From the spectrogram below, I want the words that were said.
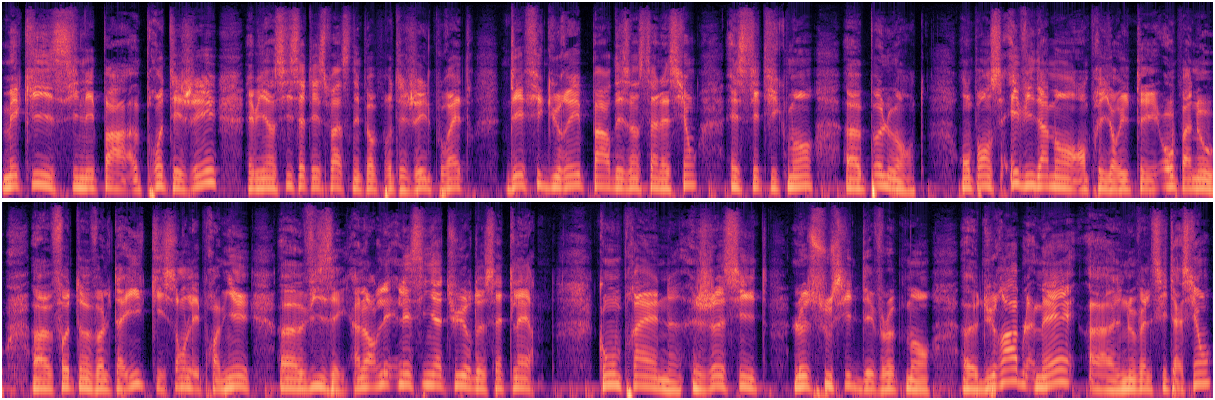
mais qui, s'il n'est pas protégé, eh bien, si cet espace n'est pas protégé, il pourrait être défiguré par des installations esthétiquement euh, polluantes. On pense évidemment priorité aux panneaux euh, photovoltaïques qui sont les premiers euh, visés. Alors les, signatures de cette lettre comprennent, je cite, le souci de développement euh, durable, mais, euh, nouvelle citation,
